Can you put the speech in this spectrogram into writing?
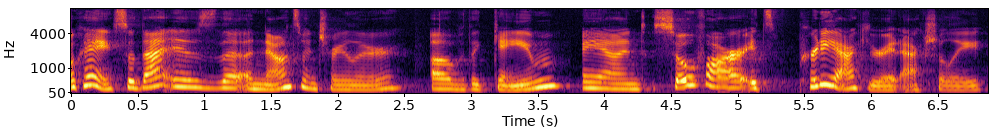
！Okay, so that is the announcement trailer of the game. And so far, it's pretty accurate actually.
